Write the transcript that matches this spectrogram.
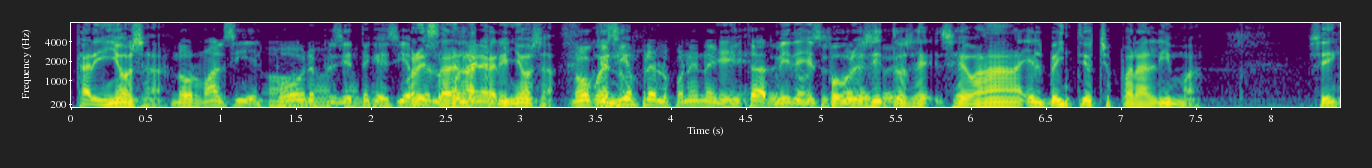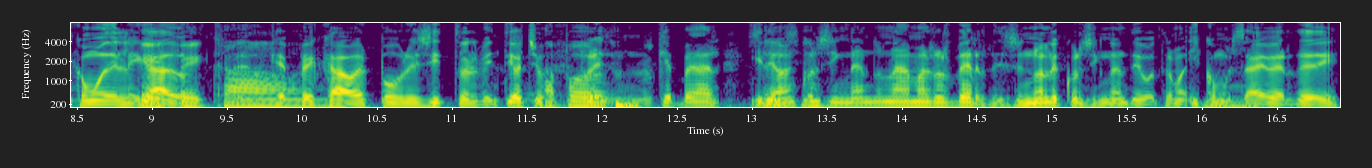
Cariñosa. normal, sí, el No, pobre no, presidente no, que no. siempre Por estar lo en la ponen a cariñosa. No, que Bueno, siempre lo ponen a Eh, invitar. mire, el pobrecito se, se va el 28 para Lima. Sí, como delegado. pecado. Qué pecado, el pobrecito, el 28. Ah, pobre- qué pedal. Y Sí, le van sí. consignando nada más los verdes. No le consignan de otra manera. Y como está de verde de,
